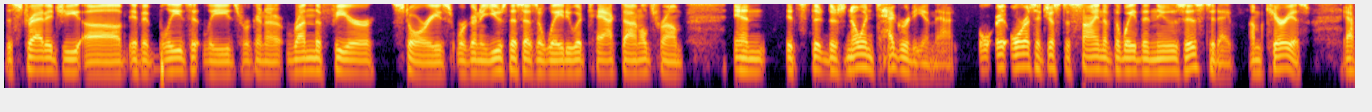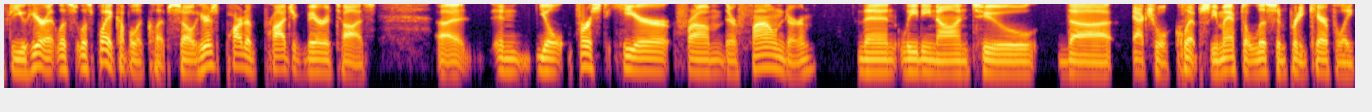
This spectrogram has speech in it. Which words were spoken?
The strategy of if it bleeds, it leads. We're going to run the fear stories. We're going to use this as a way to attack Donald Trump. And it's there's no integrity in that. Or, or is it just a sign of the way the news is today? I'm curious. After you hear it, let's let's play a couple of clips. So here's part of Project Veritas, uh, and you'll first hear from their founder, then leading on to the actual clips. So you may have to listen pretty carefully.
